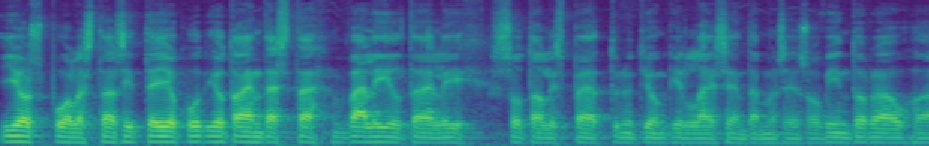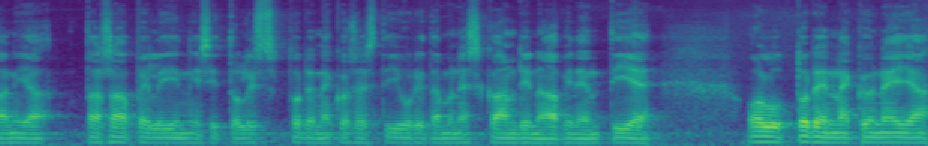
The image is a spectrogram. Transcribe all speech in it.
Jos puolestaan sitten joku, jotain tästä väliltä, eli sota olisi päättynyt jonkinlaiseen tämmöiseen sovintorauhaan ja tasapeliin, niin sitten olisi todennäköisesti juuri tämmöinen skandinaavinen tie ollut todennäköinen, ja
